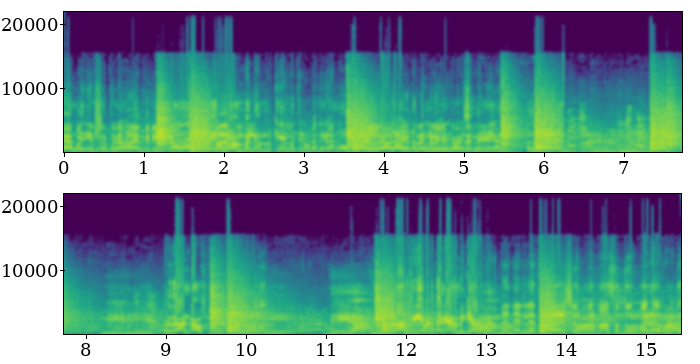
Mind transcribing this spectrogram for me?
അന്തരീക്ഷത്തിനാണ് അന്തരീക്ഷം. അതായത് എല്ലാ അമ്പലം നമ്മൾ കേരളത്തിൽ ഉടനീളം എല്ലായിടത്തും ക്ഷേത്രങ്ങളിലും ഇത് തന്നെയാണ്. അതുപോലെ തന്നെ വ്രതമുണ്ടോ പ്രാർത്ഥിക്കുക. ഇവിടെ തന്നെയാണ് മിക്കവാറും? വരുന്നത് തന്നെ എല്ലാ തിങ്കളാഴ്ച മാസം തോറും വരാറുണ്ട്.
